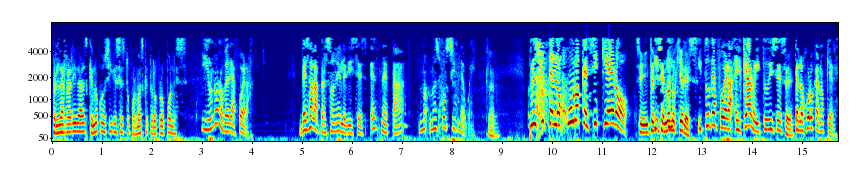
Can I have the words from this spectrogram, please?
Pero la realidad es que no consigues esto por más que te lo propones. Y uno lo ve de afuera. Ves a la persona y le dices, ¿es neta? No, no es posible, güey. Claro. Pero es que te lo juro que sí quiero. Sí, y te dicen, no, no quieres. Y tú de afuera, claro, y tú dices, Sí. te lo juro que no quieres.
